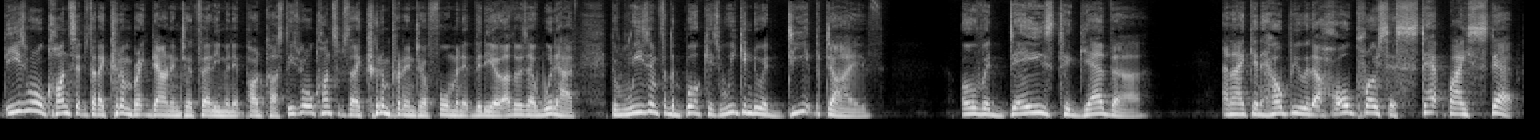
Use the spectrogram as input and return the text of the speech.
these were all concepts that I couldn't break down into a 30 minute podcast. These were all concepts that I couldn't put into a four minute video. Otherwise, I would have. The reason for the book is we can do a deep dive over days together and I can help you with a whole process, step by step,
